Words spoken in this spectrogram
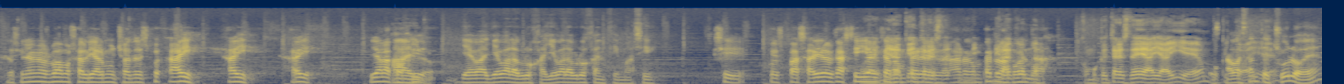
Pero si no nos vamos a liar mucho. Después, ahí, ahí, ahí. Ya la ha cogido. lleva, lleva la bruja, lleva la bruja encima, sí. Sí, pues para salir del castillo hay que romper, el- 3D a romper mira la puerta. Como, como que 3D hay ahí, ¿eh? Un Está bastante ahí, ¿eh? chulo, ¿eh?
